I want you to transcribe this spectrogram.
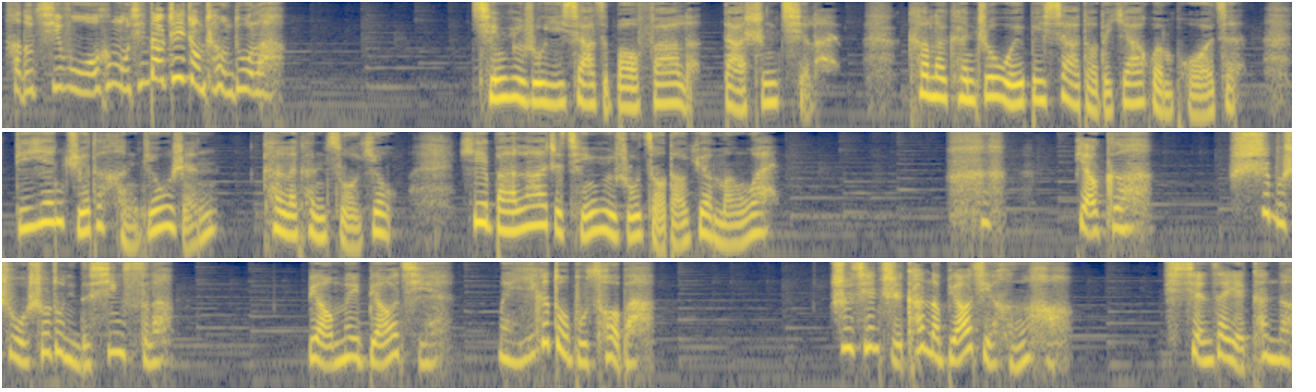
她都欺负我和母亲到这种程度了。秦玉茹一下子爆发了，大声起来，看了看周围被吓到的丫鬟婆子，狄烟觉得很丢人，看了看左右，一把拉着秦玉茹走到院门外。哼，表哥，是不是我说中你的心思了？表妹、表姐每一个都不错吧？之前只看到表姐很好，现在也看到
